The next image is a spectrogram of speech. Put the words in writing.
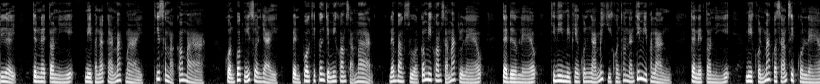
เรื่อยๆ จนในตอนนี้มีพนักงานมากมายที่สมัครเข้ามา คนพวกนี้ส่วนใหญ่เป็นพวกที่เพิ่งจะมีความสามารถ และบางส่วนก็มีความสามารถอยู่แล้ว แต่เดิมแล้วที่นี่มีเพียงคนงานไม่กี่คนเท่านั้นที่มีพลัง แต่ในตอนนี้มีคนมากกว่า 30 คนแล้ว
